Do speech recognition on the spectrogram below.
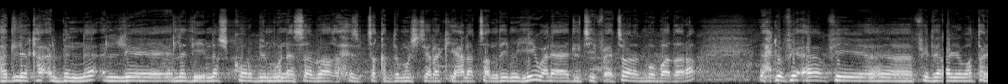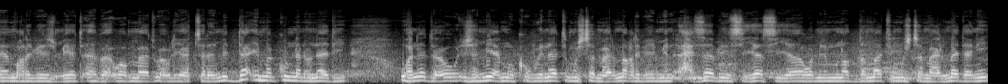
هذا اللقاء البناء الذي نشكر بالمناسبة حزب التقدم الاشتراكي على تنظيمه وعلى هذه الالتفاتة وعلى المبادرة. نحن في في فيدرالية الوطنية المغربية جمعية آباء وأمهات وأولياء التلاميذ. دائما كنا ننادي وندعو جميع مكونات المجتمع المغربي من أحزاب سياسية ومن منظمات المجتمع المدني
